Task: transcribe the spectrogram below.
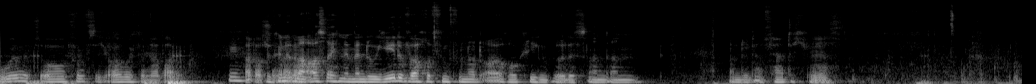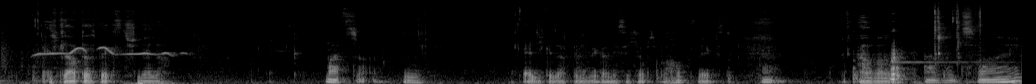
cool, so 50 Euro, ich bin dabei. Hat auch Wir schon können einer. mal ausrechnen, wenn du jede Woche 500 Euro kriegen würdest, wann, dann, wann du dann fertig wärst. Ich glaube, das wächst schneller. Meinst du? Ehrlich gesagt bin ich mir gar nicht sicher, ob es überhaupt wächst. Aber Also 2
